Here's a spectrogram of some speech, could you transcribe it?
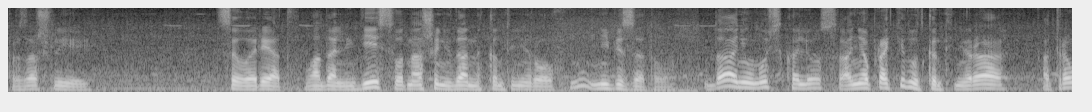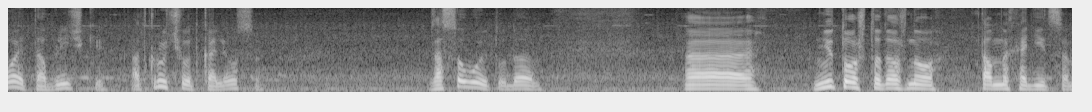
произошли целый ряд вандальных действий в отношении данных контейнеров. Ну, не без этого. Да, они уносят колеса, они опрокидывают контейнера, отрывают таблички, откручивают колеса, засовывают туда э, не то, что должно там находиться.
